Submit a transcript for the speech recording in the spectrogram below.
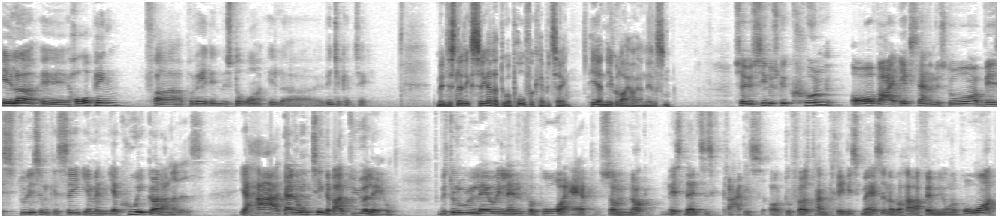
eller øh, hårde penge, fra private investorer eller venturekapital. Men det er slet ikke sikkert, at du har brug for kapital. Her er Nikolaj Højer Nielsen. Så jeg vil sige, at du skal kun overveje eksterne investorer, hvis du ligesom kan se, jamen jeg kunne ikke gøre det anderledes. Jeg har, der er nogle ting, der er bare dyre at lave. Hvis du nu vil lave en eller anden forbruger-app, som nok næsten altid skal gratis, og du først har en kritisk masse, når du har 5 millioner brugere,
